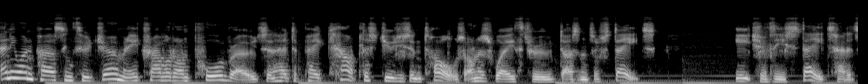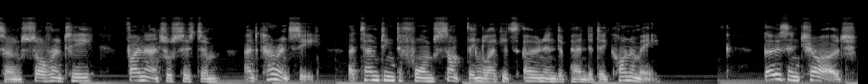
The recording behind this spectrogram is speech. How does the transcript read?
Anyone passing through Germany travelled on poor roads and had to pay countless duties and tolls on his way through dozens of states. Each of these states had its own sovereignty, financial system, and currency, attempting to form something like its own independent economy. Those in charge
